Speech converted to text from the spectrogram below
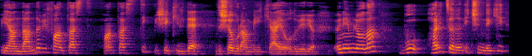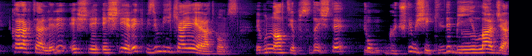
bir yandan da bir fantastik fantastik bir şekilde dışa vuran bir hikaye veriyor. Önemli olan bu haritanın içindeki karakterleri eşli, eşleyerek bizim bir hikaye yaratmamız. Ve bunun altyapısı da işte çok güçlü bir şekilde bin yıllarca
